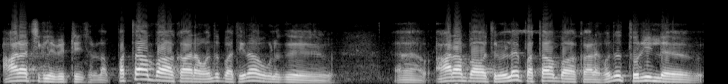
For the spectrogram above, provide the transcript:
ஆராய்ச்சிகளில் வெற்றின்னு சொல்லலாம். பத்தாம் பாவ காரம் வந்து பார்த்தீங்கன்னா உங்களுக்கு ஆறாம் பாவத்தில் உள்ள பத்தாம் பாவ காரகம் வந்து தொழில்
